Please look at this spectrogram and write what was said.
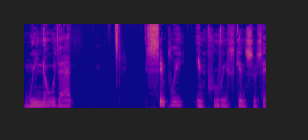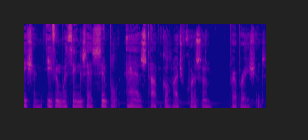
We know that simply improving skin sensation, even with things as simple as topical hydrocortisone preparations,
